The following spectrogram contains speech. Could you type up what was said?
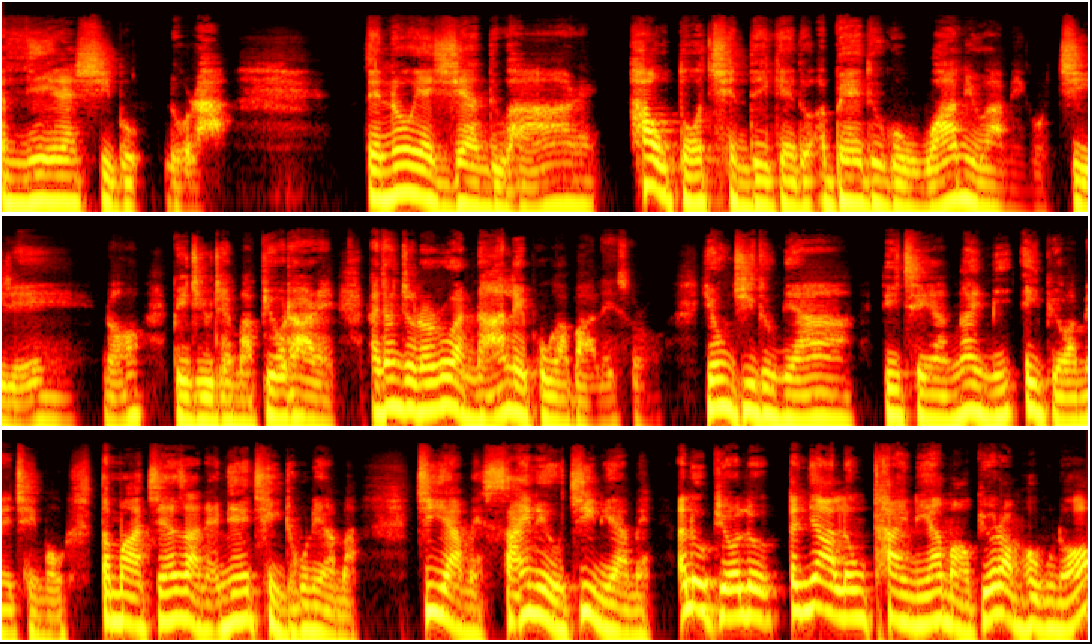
အမြဲတမ်းရှိဖို့လိုတာ။သင်တို့ရဲ့ယံသူဟာတဲ့ ဟောက်တော်ချင်သေးကဲ့သို့အဘယ်သူကိုဝါမျိုးရမယ်ကိုကြည်တယ်နော်ဗီဒီယိုထဲမှာပြောထားတယ်။ဒါကြောင့်ကျွန်တော်တို့ကနားလည်ဖို့ကပါလေဆိုတော့ယုံကြည်သူများဒီချိန်ကငိုက်ပြီးအိပ်ပျော်ရမယ့်အချိန်မဟုတ်တမချမ်းစာနဲ့အမြဲချိန်ထိုးနေရမှာကြည်ရမယ်ဆိုင်းတွေကိုကြည်နေရမယ်အဲ့လိုပြောလို့တညလုံးထိုင်နေရမှာပြောတာမဟုတ်ဘူးနော်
